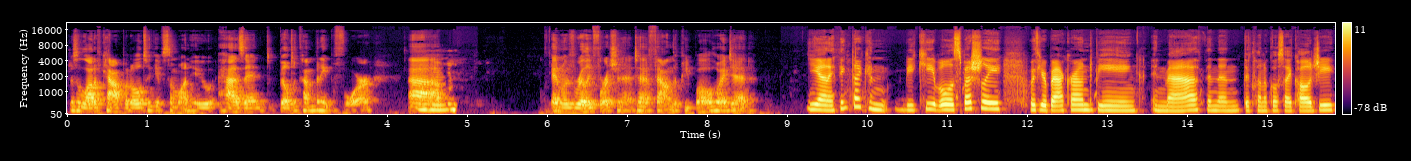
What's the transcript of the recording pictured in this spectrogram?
just a lot of capital to give someone who hasn't built a company before um, mm-hmm. and was really fortunate to have found the people who i did Yeah, and I think that can be key. Well, especially with your background being in math and then the clinical psychology,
